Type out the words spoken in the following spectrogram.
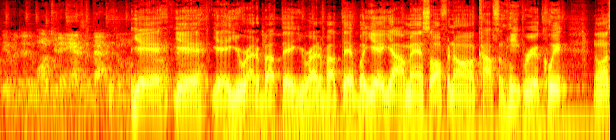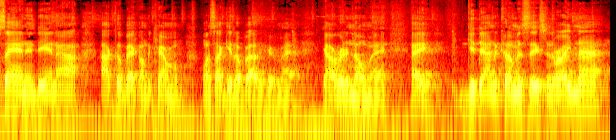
Some people just want you to answer back to them. Yeah, yeah, yeah. You're right about that. You're right about that. But yeah, y'all, man. So I'm finna uh, cop some heat real quick. You know what I'm saying? And then I I cut back on the camera once I get up out of here, man. Y'all already know, man. Hey, get down in the comment section right now.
